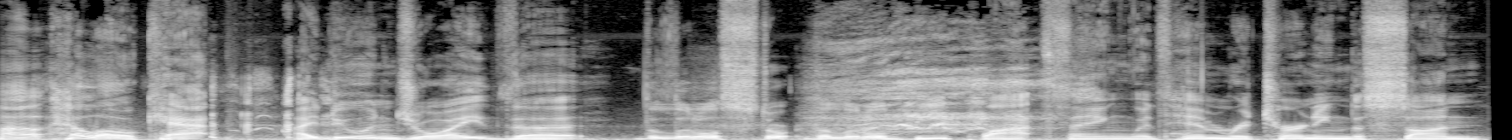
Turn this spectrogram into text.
Hi- Hello, cat. I do enjoy the the little sto- the little B plot thing with him returning the son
